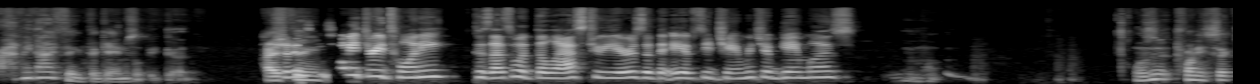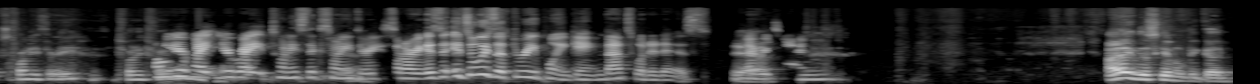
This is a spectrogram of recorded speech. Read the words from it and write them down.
I mean, I think the games will be good. I Should think it be 23 20? Because that's what the last two years of the AFC championship game was. wasn't it 26 23 23 Oh, you're right. You're right. 26 23. Sorry. It's, it's always a three point game. That's what it is every time. I think this game will be good,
